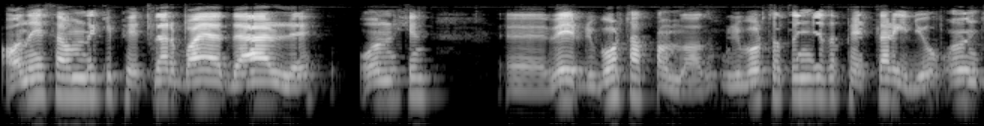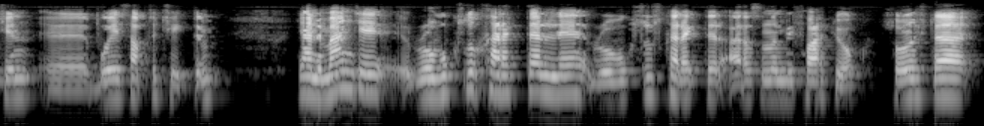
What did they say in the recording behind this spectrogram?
ana hesabımdaki petler baya değerli. Onun için e, ve report atmam lazım. Report atınca da petler gidiyor. Onun için e, bu hesapta çektim. Yani bence Robux'lu karakterle Robux'suz karakter arasında bir fark yok. Sonuçta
